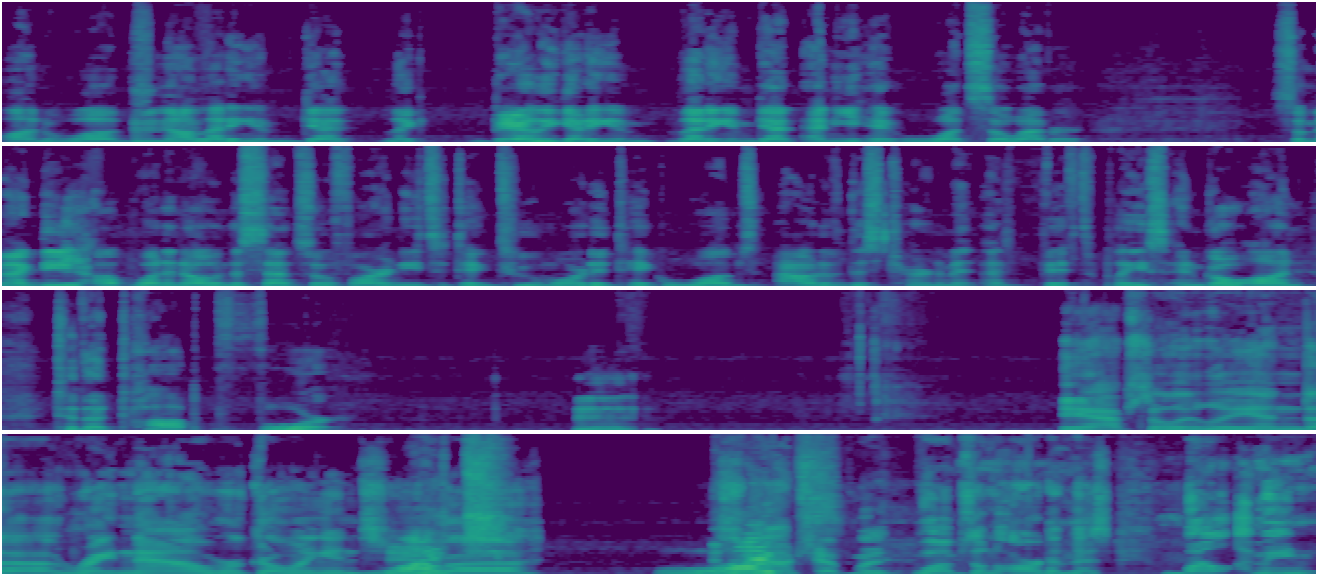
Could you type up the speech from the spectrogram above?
on Wubz, not mm-hmm. letting him get like barely getting him letting him get any hit whatsoever. So Megd Yeah. up 1 0 in the set so far. Needs to take two more to take Wubz out of this tournament at fifth place and go on to the top four. Mm. Yeah, absolutely. And uh, right now we're going into What? uh, this matchup with Wubz on Artemis. Well, I mean,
